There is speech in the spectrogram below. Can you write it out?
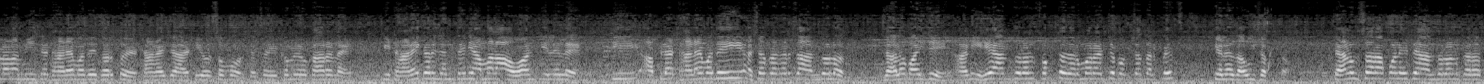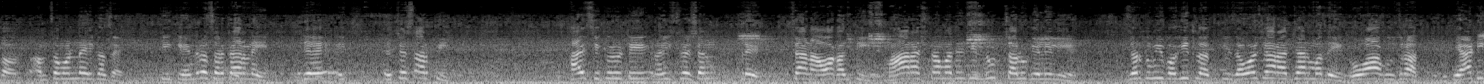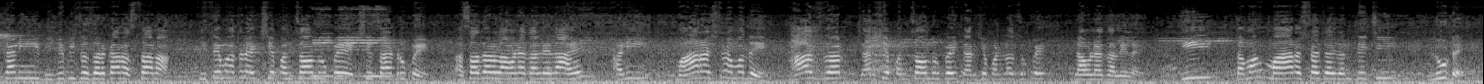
आंदोलन आम्ही इथे ठाण्यामध्ये करतोय ठाण्याच्या आर टी ओ समोर. त्याचं एकमेव कारण आहे की ठाणेकर जनतेने आम्हाला आवाहन केलेलं आहे की आपल्या ठाण्यामध्येही अशा प्रकारचं आंदोलन झालं पाहिजे आणि हे आंदोलन फक्त धर्मराज्य पक्षातर्फेच केलं जाऊ शकतं. त्यानुसार आपण इथे आंदोलन करत आहोत. आमचं म्हणणं एकच आहे की केंद्र सरकारने जे H S R P high security registration प्लेटच्या नावाखालती महाराष्ट्रामध्ये जी लूट चालू केलेली आहे. जर तुम्ही बघितलं की जवळच्या राज्यांमध्ये गोवा गुजरात या ठिकाणी बी जे पीचं सरकार असताना तिथे मात्र एकशे पंचावन्न रुपये एकशे साठ रुपये असा दर लावण्यात आलेला आहे. आणि महाराष्ट्रामध्ये हाच दर चारशे पंचावन्न रुपये चारशे पन्नास रुपये लावण्यात आलेला आहे. ही तमाम महाराष्ट्राच्या जनतेची लूट आहे.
